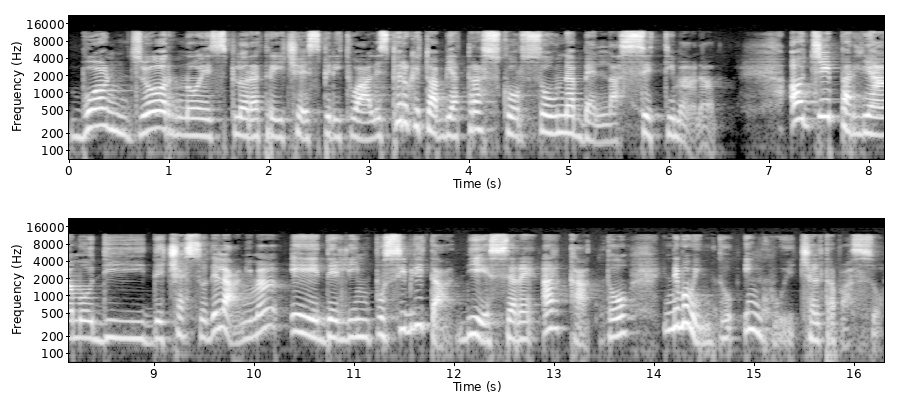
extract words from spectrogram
Buongiorno esploratrice spirituale, spero che tu abbia trascorso una bella settimana. Oggi parliamo di decesso dell'anima e dell'impossibilità di essere accanto nel momento in cui c'è il trapasso.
